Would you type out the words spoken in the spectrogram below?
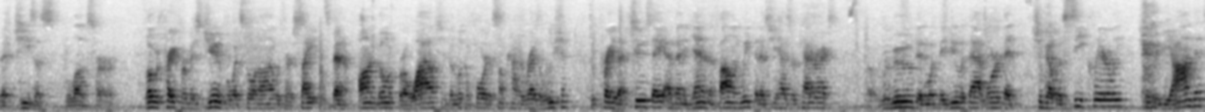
that Jesus loves her. Lord, we pray for Miss June for what's going on with her sight. It's been ongoing for a while. She's been looking forward to some kind of resolution. We pray that Tuesday and then again in the following week that as she has her cataracts uh, removed and what they do with that, Lord, that she'll be able to see clearly, she'll be beyond it,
